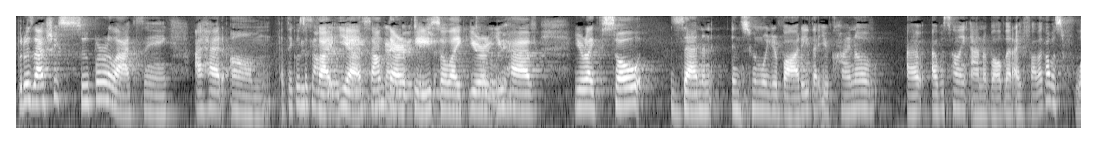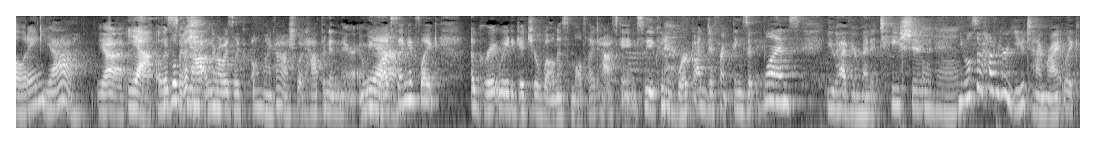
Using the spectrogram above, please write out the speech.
but it was actually super relaxing. I had um I think it was The a sound guide, therapy, yeah, sound guided therapy. meditation. So like you're Totally. you have you're like so zen and in tune with your body that you kind of I, I was telling Annabelle that I felt like I was floating. Yeah, yeah, Yeah, it was- People come out and they're always like, "Oh my gosh, what happened in there?" And we Yeah. love saying it's like a great way to get your wellness multitasking. So you can work on different things at once. You have your meditation. Mm-hmm. You also have your you time, right? Like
